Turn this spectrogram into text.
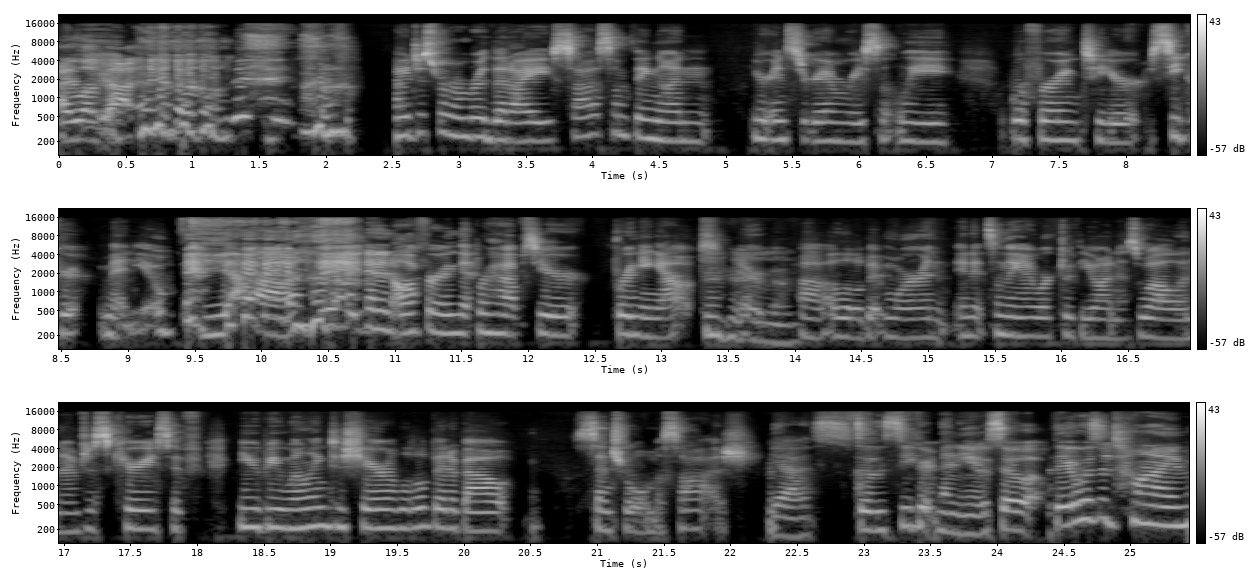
I love that. I just remembered that I saw something on your Instagram recently referring to your secret menu. Yeah. and an offering that perhaps you're bringing out mm-hmm. uh, a little bit more. And, and it's something I worked with you on as well. And I'm just curious if you'd be willing to share a little bit about sensual massage. Yes. So the secret menu. So there was a time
